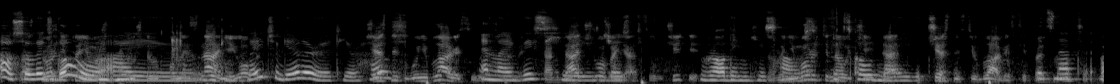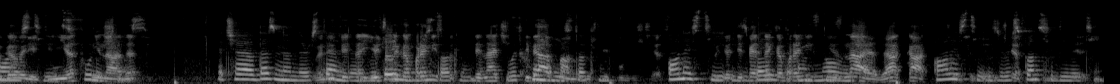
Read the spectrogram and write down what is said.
Oh, so let's go. I we can play together at your house. And like this, he's just robbing his house. It's called naivety. It's not honesty, it's foolishness. A child doesn't understand the thing he's talking, with whom he's talking. Honesty is based on knowing. Honesty is responsibility.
